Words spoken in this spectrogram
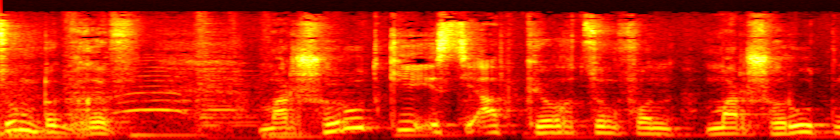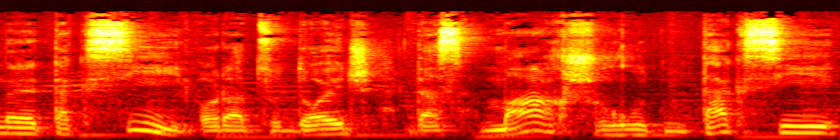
Zum Begriff. Marschrutki ist die Abkürzung von Marschrutne Taxi oder zu Deutsch das Marschroutentaxi.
